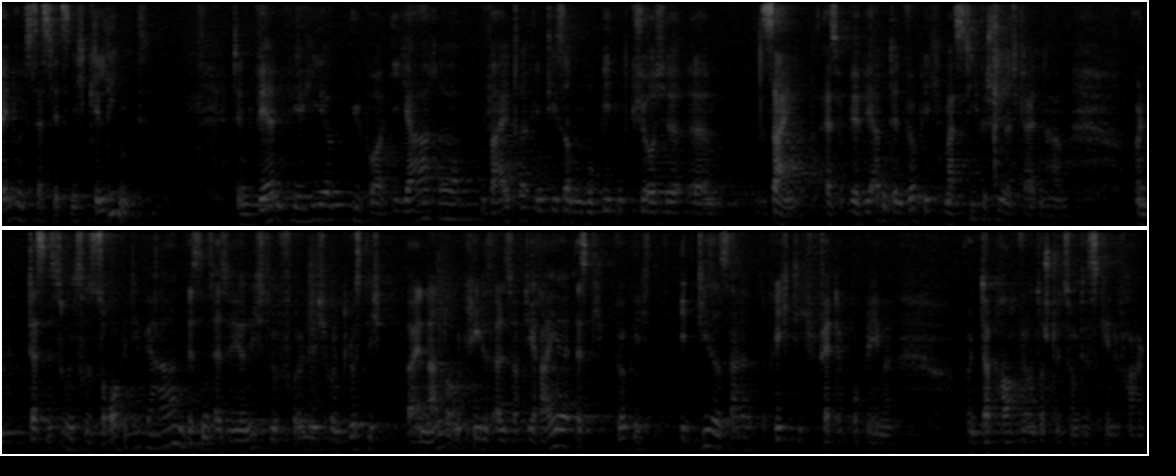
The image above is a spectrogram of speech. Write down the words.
wenn uns das jetzt nicht gelingt, dann werden wir hier über Jahre weiter in dieser morbiden Kirche ähm, sein. Also wir werden dann wirklich massive Schwierigkeiten haben. Und das ist unsere Sorge, die wir haben. Wir sind also hier nicht so fröhlich und lustig beieinander und kriegen das alles auf die Reihe. Es gibt wirklich in dieser Sache richtig fette Probleme. Und da brauchen wir Unterstützung, das ist keine Frage.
